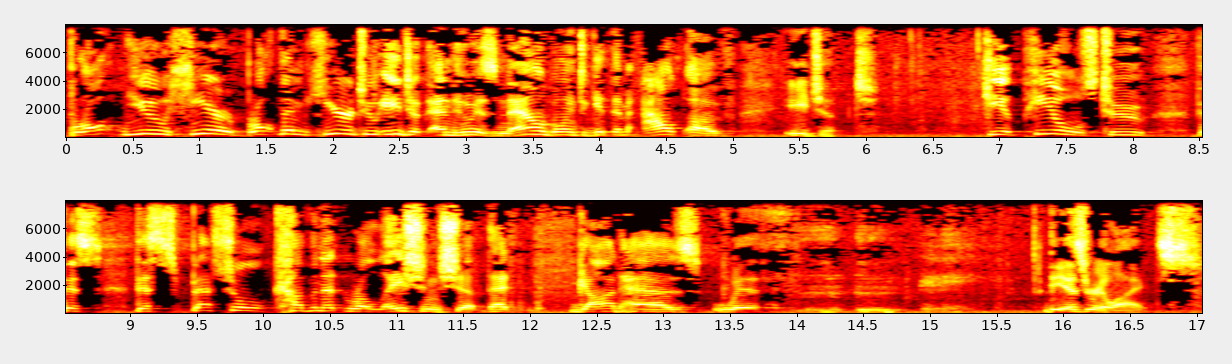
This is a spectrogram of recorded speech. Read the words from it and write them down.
brought you here, brought them here to Egypt, and who is now going to get them out of Egypt. He appeals to this, this special covenant relationship that God has with the Israelites.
